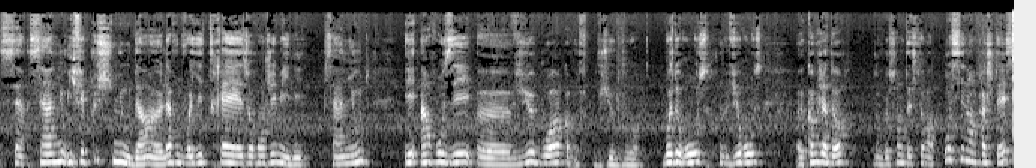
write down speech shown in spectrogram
C'est un, nude. Il fait plus nude. Hein. Là, vous le voyez très orangé, mais est, c'est un nude. Et un rosé euh, vieux bois, vieux bois, bois de rose, vieux rose, euh, comme j'adore. Donc ça, on testera aussi dans le crash test.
